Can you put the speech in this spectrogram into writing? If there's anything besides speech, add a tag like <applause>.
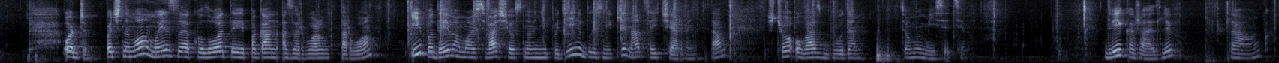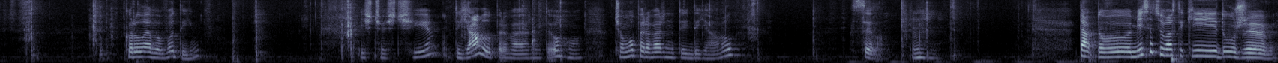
Отже, почнемо ми з колоди Pagan Otherworld Tarot і подивимось ваші основні події, близнюки, на цей червень. Да? Що у вас буде в цьому місяці? Двійка жезлів. Так. Королева води. І що ще? Диявол перевернутий. Ого. Чому перевернутий диявол? Сила. Угу. Так, то місяць у вас такий дуже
